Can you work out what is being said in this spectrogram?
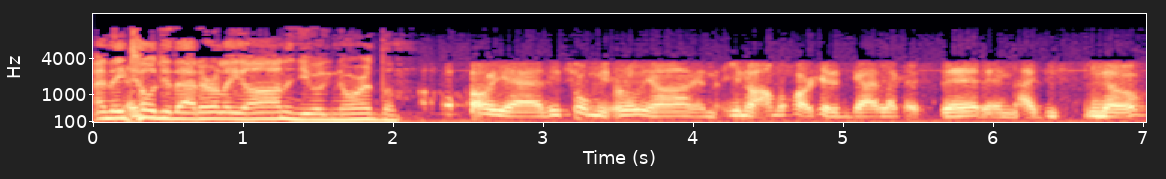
And they told you that early on and you ignored them. Oh, yeah, they told me early on, and, you know, I'm a hard-headed guy, like I said, and I just, you know,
